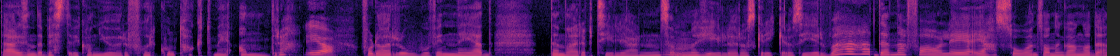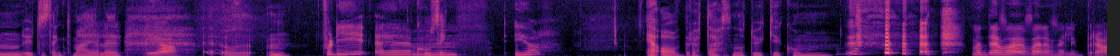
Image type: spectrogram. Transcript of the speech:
det er liksom det beste vi kan gjøre for kontakt med andre. Ja. For da roer vi ned den der reptilhjernen som mm. hyler og skriker og sier 'Hva, den er farlig. Jeg så en sånn en gang, og den utestengte meg', eller Ja. Og, mm. Fordi um, Kosing. Ja. Jeg avbrøt deg, sånn at du ikke kom Men det var jo bare en veldig bra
